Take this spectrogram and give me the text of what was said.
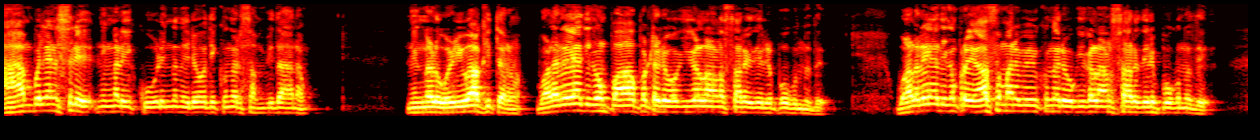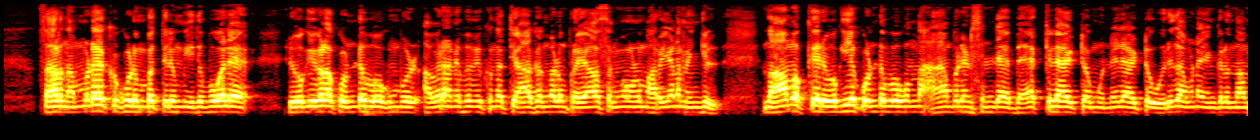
ആംബുലൻസിൽ നിങ്ങൾ ഈ കൂളിംഗ് നിരോധിക്കുന്ന ഒരു സംവിധാനം നിങ്ങൾ ഒഴിവാക്കി തരണം വളരെയധികം പാവപ്പെട്ട രോഗികളാണ് സാർ ഇതിൽ പോകുന്നത്. വളരെയധികം പ്രയാസം അനുഭവിക്കുന്ന രോഗികളാണ് സാർ ഇതിൽ പോകുന്നത്. സാർ നമ്മുടെയൊക്കെ കുടുംബത്തിലും ഇതുപോലെ രോഗികളെ കൊണ്ടുപോകുമ്പോൾ അവരനുഭവിക്കുന്ന ത്യാഗങ്ങളും പ്രയാസങ്ങളും അറിയണമെങ്കിൽ നാം ഒക്കെ രോഗിയെ കൊണ്ടുപോകുന്ന ആംബുലൻസിന്റെ ബാക്കിലായിട്ടോ മുന്നിലായിട്ടോ ഒരു തവണയെങ്കിലും നാം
